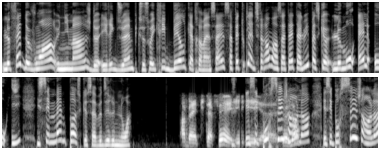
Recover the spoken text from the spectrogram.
le fait de voir une image de Éric Duhem puis que ce soit écrit Bill 96, ça fait toute la différence dans sa tête à lui parce que le mot L-O-I, il sait même pas ce que ça veut dire une loi. Ah ben tout à fait. Et, c'est pour euh, ces gens-là, et c'est pour ces gens-là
